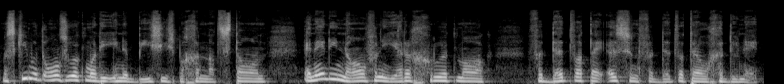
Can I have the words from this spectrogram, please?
Miskien moet ons ook maar die inhibisies begin laat staan en net die naam van die Here groot maak vir dit wat hy is en vir dit wat hy al gedoen het.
